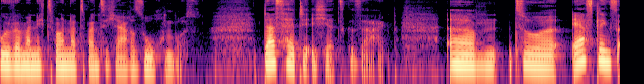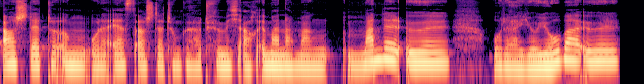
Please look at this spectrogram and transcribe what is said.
cool, wenn man nicht 220 Jahre suchen muss. Das hätte ich jetzt gesagt. Ähm, zur Erstlingsausstattung oder Erstausstattung gehört für mich auch immer noch mal Mandelöl oder Jojobaöl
